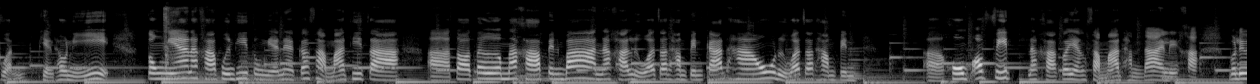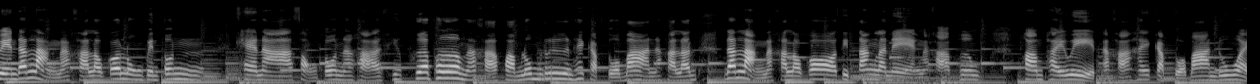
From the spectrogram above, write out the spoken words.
ส่วนเพียงเท่านี้ ตรงเนี้ยนะคะพื้นที่ตรงเนี้ยเนี่ยก็สามารถที่จะต่อเติมนะคะเป็นบ้านนะคะ หรือว่าจะทำเป็นการ์ดเฮาส์หรือว่าจะทำเป็น โฮมออฟฟิศนะคะก็ยังสามารถทำได้เลยค่ะ บริเวณด้านหลังนะคะ เราก็ลงเป็นต้นแคนา 2 ต้นนะคะ เพื่อเพิ่มนะคะ ความร่มรื่นให้กับตัวบ้านนะคะ แล้วด้านหลังนะคะ เราก็ติดตั้งระแนงนะคะ เพิ่มความ p r i v a t นะคะให้กับตัวบ้านด้วย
